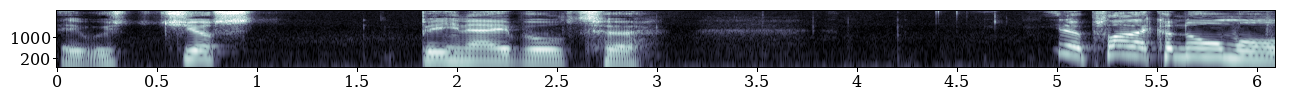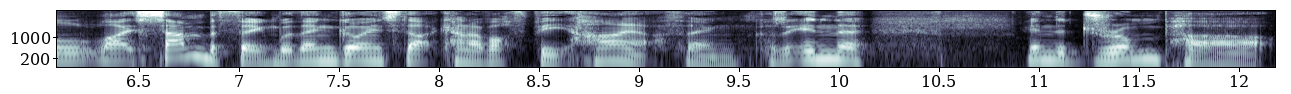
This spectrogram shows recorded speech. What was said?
it was just being able to you know play like a normal like samba thing but then go into that kind of offbeat hi-hat thing because in the in the drum part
